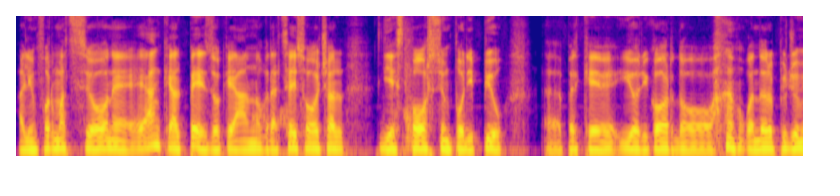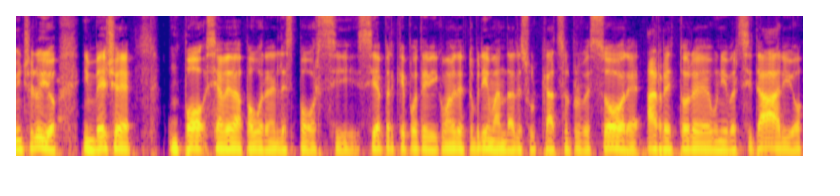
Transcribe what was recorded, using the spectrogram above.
all'informazione e anche al peso che hanno grazie ai social di esporsi un po' di più eh, perché io ricordo quando ero più giovincello io invece un po' si aveva paura nell'esporsi, sia perché potevi, come ho detto prima, andare sul cazzo al professore, al rettore universitario,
